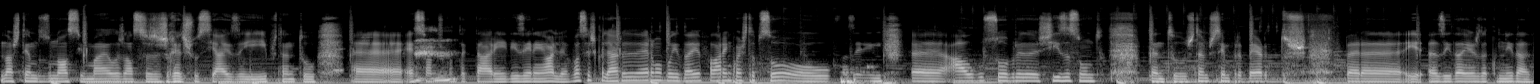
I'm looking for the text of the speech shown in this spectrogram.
nós temos o nosso e-mail, as nossas redes sociais aí, portanto é só nos contactarem e dizerem: olha, vocês, calhar, era uma boa ideia falarem com esta pessoa ou fazerem algo sobre X assunto. Portanto, estamos sempre abertos para as ideias da comunidade.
